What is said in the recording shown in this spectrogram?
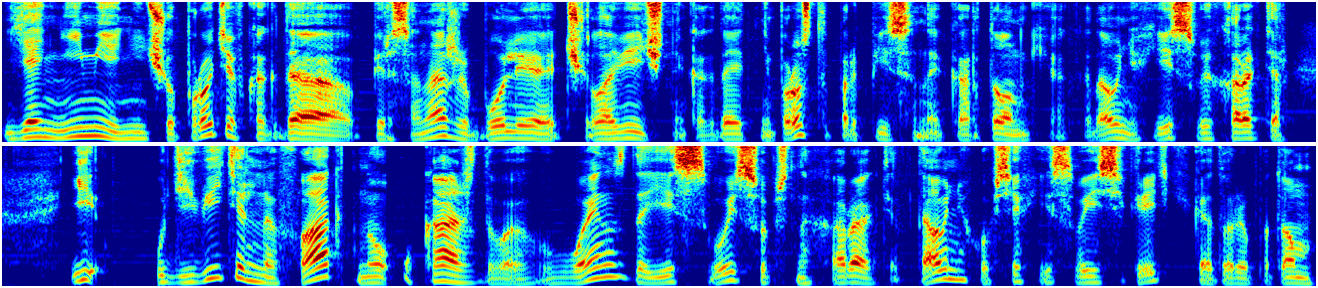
Я не имею ничего против, когда персонажи более человечны, когда это не просто прописанные картонки, а когда у них есть свой характер. И удивительный факт, но у каждого Уэнсда есть свой собственный характер. Да, у них у всех есть свои секретики, которые потом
